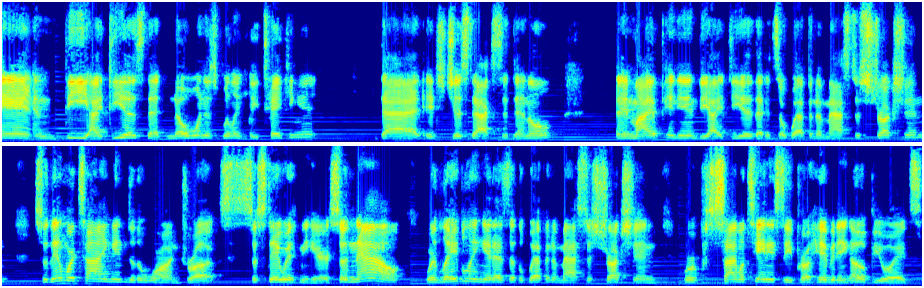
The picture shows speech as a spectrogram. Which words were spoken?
and the ideas that no one is willingly taking it, that it's just accidental and in my opinion, the idea that it's a weapon of mass destruction. So then we're tying into the war on drugs. So stay with me here. So now we're labeling it as a weapon of mass destruction. We're simultaneously prohibiting opioids.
